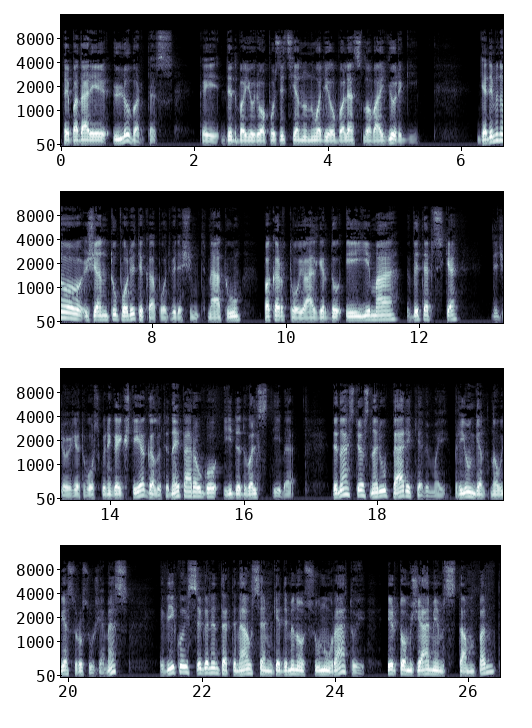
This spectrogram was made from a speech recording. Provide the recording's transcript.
Tai padarė Liubartas, kai didbajūrio opozicija nunuodėjo Boleslovą Jurgį. Gedimino žentų politika po 20 metų pakartojo Algirdo įjimą Vitebske, didžioji Lietuvos kunigaikštyje galutinai peraugo į didvalstybę. Dinastijos narių perikėvimai, prijungiant naujas rusų žemės – vyko įsigalint artimiausiam Gedimino sūnų ratui ir tom žemėms tampant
